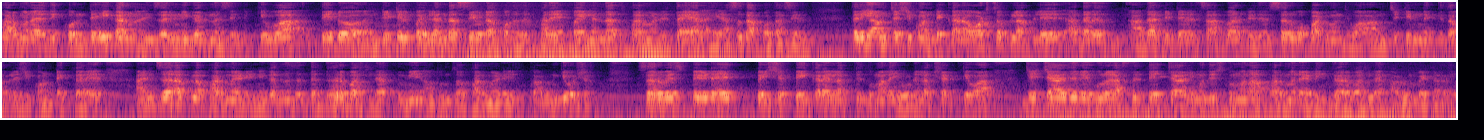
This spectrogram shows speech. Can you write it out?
फार्मर आयडी कोणत्याही कारणाने जरी निघत नसेल किंवा ते डिटेल पहिल्यांदाच सेव्ह दाखवत असेल पहिल्यांदाच फार्मर तयार आहे असं दाखवत असेल तरी आमच्याशी कॉन्टॅक्ट करा. व्हॉट्सअपला आपले आधार आधार डिटेल सातबार डिटेल्स सर्व पाठवून ठेवा. आमची टीम नक्कीच आपल्याशी कॉन्टॅक्ट करेल. आणि जर आपला फार्म आयडी निघत नसेल तर घर बसल्या तुम्ही तुमचा फार्म आयडी काढून घेऊ शकता. सर्व्हिस पेड आहेत पैसे पे करायला लागतील तुम्हाला एवढे लक्षात ठेवा. जे चार्ज रेग्युलर असतील ते चार्ज मध्येच तुम्हाला फार्मर आयडी घर बसल्या काढून भेटणार आहे.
